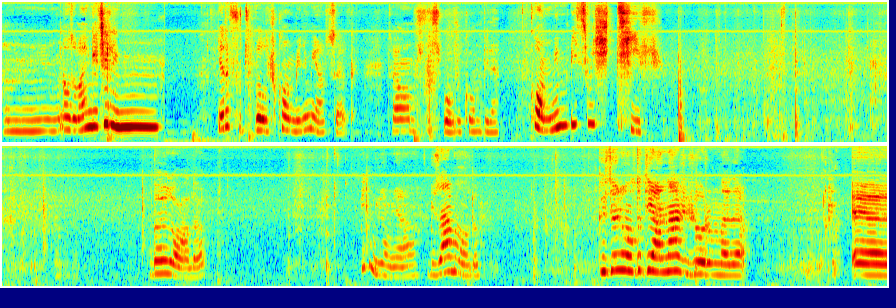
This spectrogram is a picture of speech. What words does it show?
Hmm, o zaman geçelim. Ya da futbolcu kombini mi yapsak? Tamam futbolcu kombini. Kombin bitmiştir. Böyle oldu. Bilmiyorum ya. Güzel mi oldu? Güzel oldu diyenler yorumlara. Eee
